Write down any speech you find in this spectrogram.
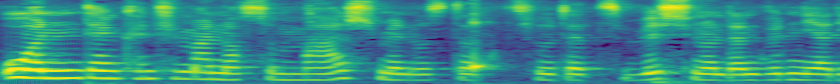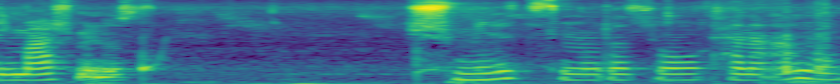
Und dann könnte man noch so Marshmallows dazu dazwischen und dann würden ja die Marshmallows schmilzen oder so. Keine Ahnung.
